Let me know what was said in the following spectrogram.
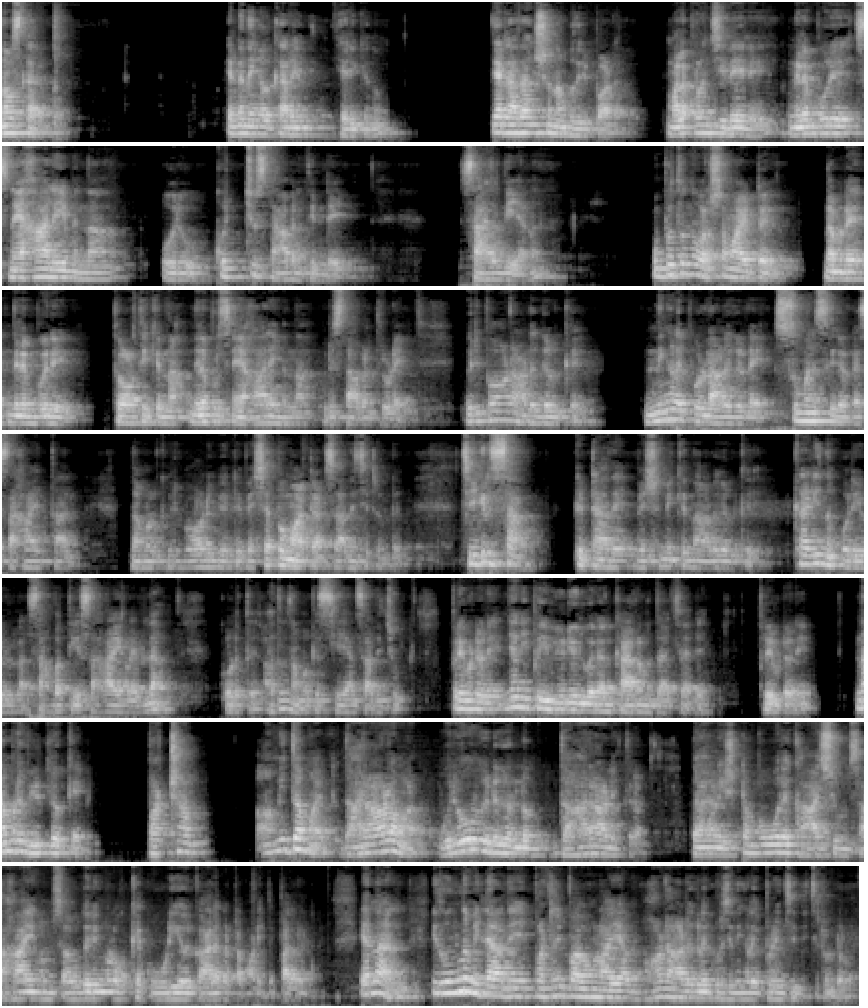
നമസ്കാരം. എന്നെ നിങ്ങൾക്ക് അറിയിരിക്കുന്നു ഞാൻ രാധാകൃഷ്ണൻ നമ്പൂതിരിപ്പാട്. മലപ്പുറം ജില്ലയിലെ നിലമ്പൂര് സ്നേഹാലയം എന്ന ഒരു കൊച്ചു സ്ഥാപനത്തിന്റെ സാരഥിയാണ്. മുപ്പത്തൊന്ന് വർഷമായിട്ട് നമ്മുടെ നിലമ്പൂര് പ്രവർത്തിക്കുന്ന നിലമ്പൂർ സ്നേഹാലയം എന്ന ഒരു സ്ഥാപനത്തിലൂടെ ഒരുപാട് ആളുകൾക്ക് നിങ്ങളെപ്പോലുള്ള ആളുകളുടെ സുമനസ്സുകളുടെ സഹായത്താൽ നമ്മൾക്ക് ഒരുപാട് പേരുടെ വിശപ്പ് മാറ്റാൻ സാധിച്ചിട്ടുണ്ട്. ചികിത്സ കിട്ടാതെ വിഷമിക്കുന്ന ആളുകൾക്ക് കഴിയുന്ന പോലെയുള്ള സാമ്പത്തിക സഹായങ്ങളെല്ലാം കൊടുത്ത് അതും നമുക്ക് ചെയ്യാൻ സാധിച്ചു. പ്രിയപ്പെട്ടവരെ ഞാൻ ഇപ്പോൾ ഈ വീഡിയോയിൽ വരാൻ കാരണം എന്താ വെച്ചാൽ പ്രിയപ്പെട്ടവരെ നമ്മുടെ വീട്ടിലൊക്കെ ഭക്ഷണം അമിതമായിട്ട് ധാരാളമാണ്. ഓരോ വീടുകളിലും ധാരാളം ഇത്തരം ധാരാളം ഇഷ്ടംപോലെ കാശും സഹായങ്ങളും സൗകര്യങ്ങളും ഒക്കെ കൂടിയ ഒരു കാലഘട്ടമാണ് ഇത് പലരും എന്നാൽ ഇതൊന്നുമില്ലാതെ പട്ടിണിപ്പാവങ്ങളായ ഒരുപാട് ആളുകളെ കുറിച്ച് നിങ്ങൾ എപ്പോഴും ചിന്തിച്ചിട്ടുണ്ടോ?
